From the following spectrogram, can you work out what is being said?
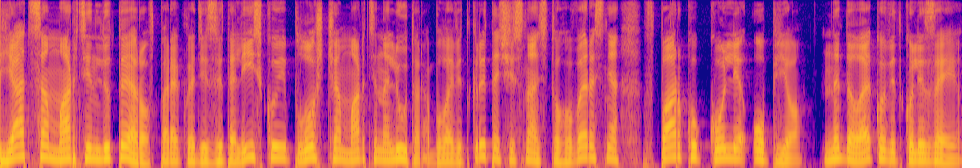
П'яцца Мартін Лютеро в перекладі з італійської площа Мартіна Лютера була відкрита 16 вересня в парку Колє Оп'йо. Недалеко від колізею.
